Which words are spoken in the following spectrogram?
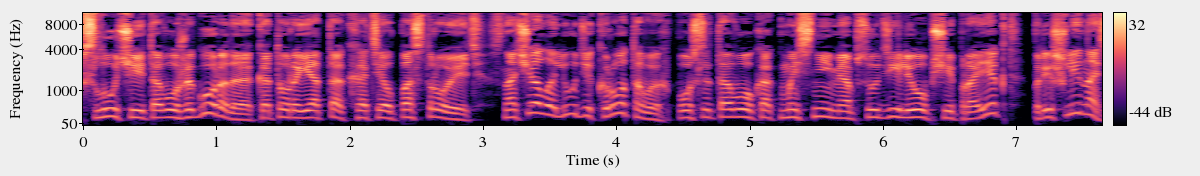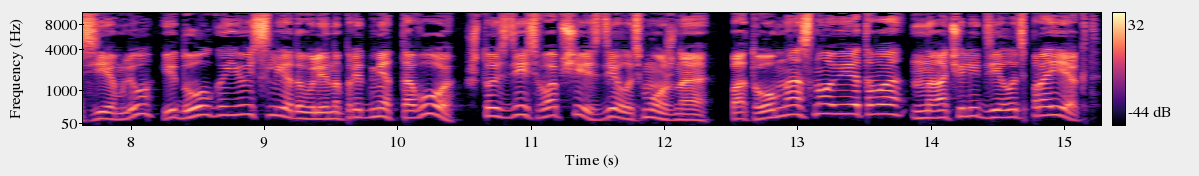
В случае того же города, который я так хотел построить, сначала люди Кротовых, после того, как мы с ними обсудили общий проект, пришли на Землю и долго ее исследовали на предмет того, что здесь вообще сделать можно. Потом на основе этого начали делать проект.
